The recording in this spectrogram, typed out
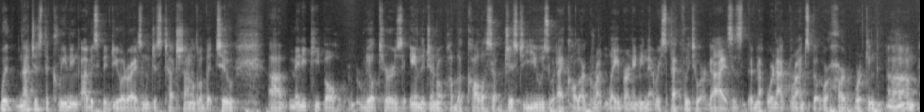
with not just the cleaning, obviously the deodorizing we just touched on a little bit too. Um, many people, realtors and the general public, call us up just to use what I call our grunt labor, and I mean that respectfully to our guys. Not, we're not grunts, but we're hardworking. Um,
